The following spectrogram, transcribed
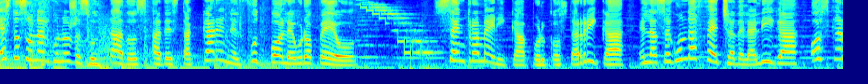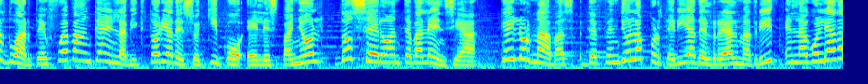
Estos son algunos resultados a destacar en el fútbol europeo. Centroamérica por Costa Rica, en la segunda fecha de la liga, Oscar Duarte fue banca en la victoria de su equipo, el español, 2-0 ante Valencia. Keylor Navas defendió la portería del Real Madrid en la goleada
